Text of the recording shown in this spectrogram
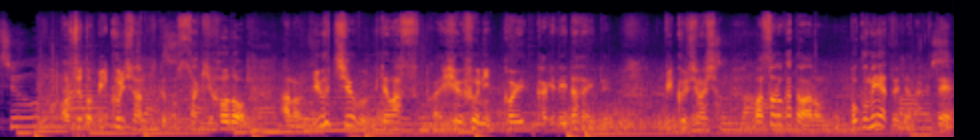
ちょっとびっくりしたんですけど先ほどあの YouTube 見てますとかいう風に声かけていただいてびっくりしました、まあ、その方はあの僕目当てじゃなくて、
